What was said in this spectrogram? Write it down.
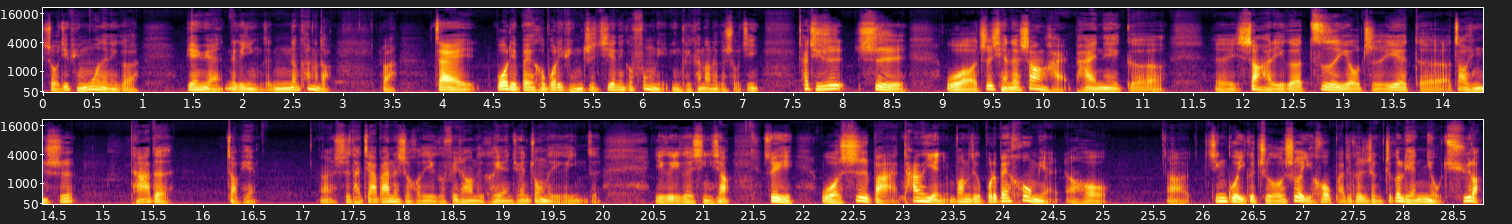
手机屏幕的那个边缘那个影子，你能看得到，是吧？在玻璃杯和玻璃瓶之间那个缝里，你可以看到那个手机，它其实是我之前在上海拍那个，呃，上海的一个自由职业的造型师，他的照片，啊，是他加班的时候的一个非常的黑眼圈重的一个影子，一个一个形象，所以我是把他的眼睛放在这个玻璃杯后面，然后啊，经过一个折射以后，把这个人这个脸扭曲了，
